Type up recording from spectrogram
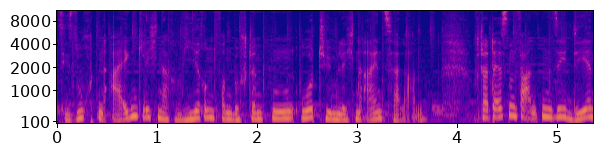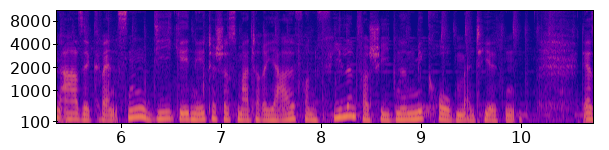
Sie suchten eigentlich nach Viren von bestimmten urtümlichen Einzellern. Stattdessen fanden sie DNA-Sequenzen, die genetisches Material von vielen verschiedenen Mikroben enthielten. Der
